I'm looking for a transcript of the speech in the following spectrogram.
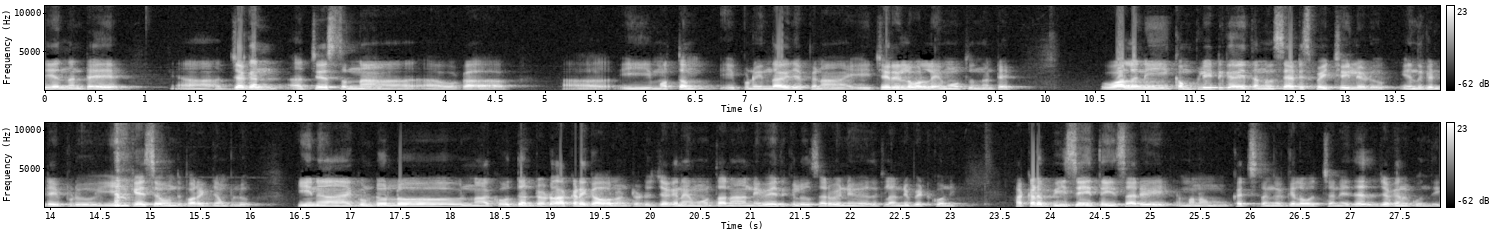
ఏంటంటే జగన్ చేస్తున్న ఒక ఈ మొత్తం ఇప్పుడు ఇందాక చెప్పిన ఈ చర్యల వల్ల ఏమవుతుందంటే వాళ్ళని కంప్లీట్గా ఇతను సాటిస్ఫై చేయలేడు. ఎందుకంటే ఇప్పుడు ఈయన కేసే ఉంది ఫర్ ఎగ్జాంపుల్. ఈయన గుంటూరులో నాకు వద్దంటాడు అక్కడే కావాలంటాడు. జగనేమో తన నివేదికలు సర్వే నివేదికలు అన్నీ పెట్టుకొని అక్కడ బీసీ అయితే ఈసారి మనం ఖచ్చితంగా గెలవచ్చు అనేది జగన్కు ఉంది.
